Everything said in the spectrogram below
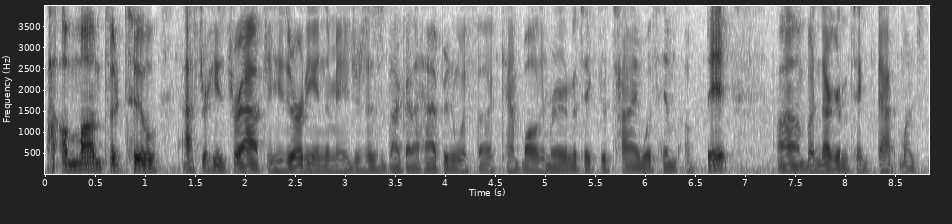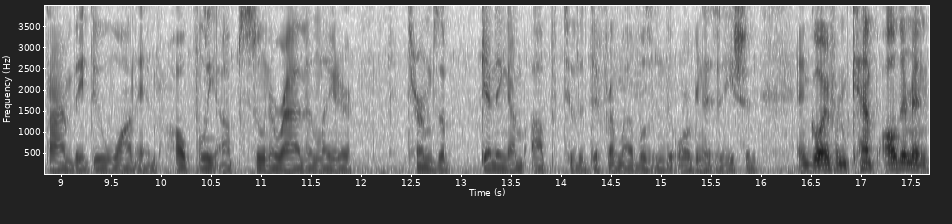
a month or two after he's drafted, he's already in the majors. This is not going to happen with uh, Kemp Alderman. They're going to take their time with him a bit, um, but not going to take that much time. They do want him, hopefully, up sooner rather than later in terms of getting him up to the different levels in the organization. And going from Kemp Alderman,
